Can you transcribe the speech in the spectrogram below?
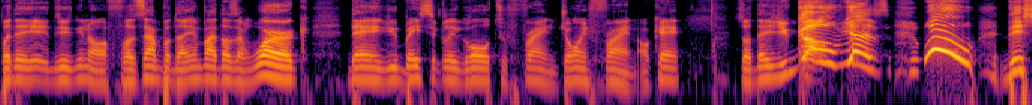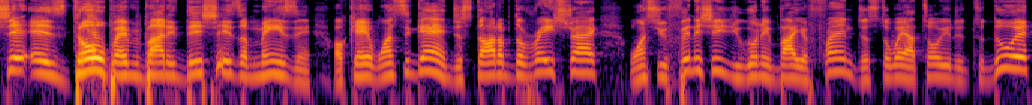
but it, you know for example the invite doesn't work then you basically go to friend join friend okay? So there you go yes woo! This shit is dope everybody. This shit is amazing okay? Once again just start up the racetrack. Once you finish it you're gonna invite your friend just the way i told you to, to do it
